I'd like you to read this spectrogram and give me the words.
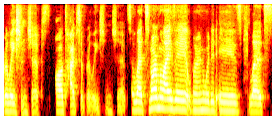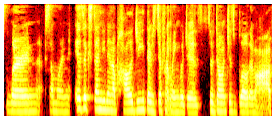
relationships, all types of relationships. So let's normalize it, learn what it is. Let's learn someone is extending an apology. There's different languages, so don't just blow them off.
